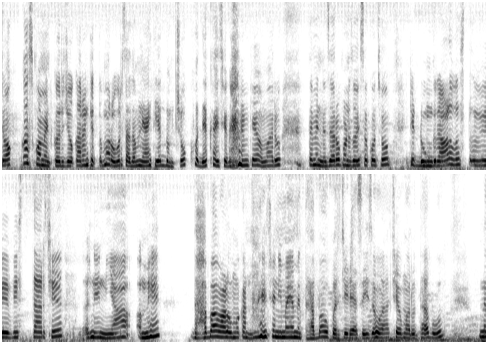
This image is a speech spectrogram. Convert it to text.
ચોક્કસ કોમેન્ટ કરજો, કારણ કે તમારો વરસાદ અમને અહીંથી એકદમ ચોખ્ખો દેખાય છે. કારણ કે અમારું તમે નજારો પણ જોઈ શકો છો કે ડુંગરાળ વસ્ત વિસ્તાર છે અને ત્યાં અમે ધાબાવાળું મકાન બને છે ને એમાં અમે ધાબા ઉપર ચડ્યા છે. જો આ છે અમારું ધાબું. ને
